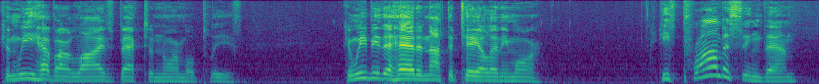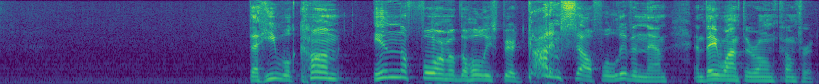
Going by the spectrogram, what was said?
Can we have our lives back to normal, please? Can we be the head and not the tail anymore?" He's promising them that He will come in the form of the Holy Spirit. God Himself will live in them, and they want their own comfort.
